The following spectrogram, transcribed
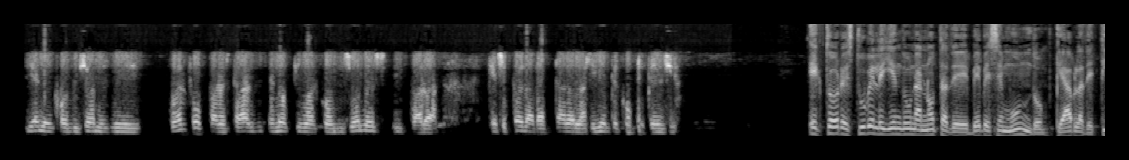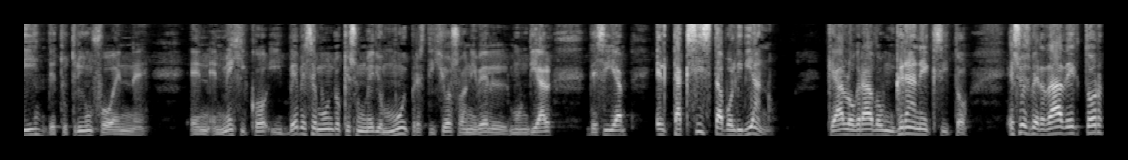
bien en condiciones mi cuerpo para estar en óptimas condiciones y para que se pueda adaptar a la siguiente competencia. Héctor, estuve leyendo una nota de BBC Mundo que habla de ti, de tu triunfo en, eh, en, México, y BBC Mundo, que es un medio muy prestigioso a nivel mundial, decía, el taxista boliviano, que ha logrado un gran éxito. ¿Eso es verdad, Héctor?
